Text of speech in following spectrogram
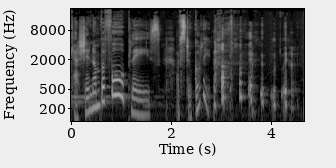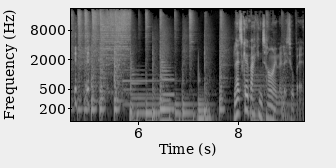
Cashier number four, please. I've still got it. Let's go back in time a little bit.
